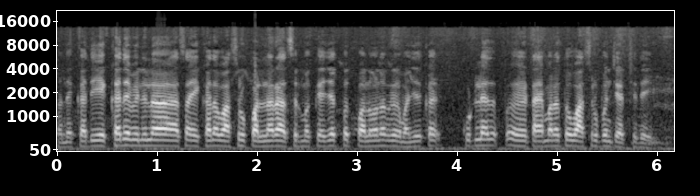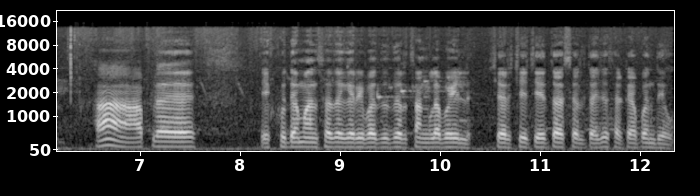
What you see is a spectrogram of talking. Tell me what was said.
म्हणजे कधी एखाद्या वेळेला असा एखादा वासरू पळणारा असेल मग त्याच्यात पण पळवणार का? म्हणजे कुठल्या टायमाला तो वासरू पण चर्चेत येईल? हां आपलं एखाद्या माणसाचा गरिबाचा जर चांगला बैल चर्चेत येत असेल त्याच्यासाठी आपण देऊ.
